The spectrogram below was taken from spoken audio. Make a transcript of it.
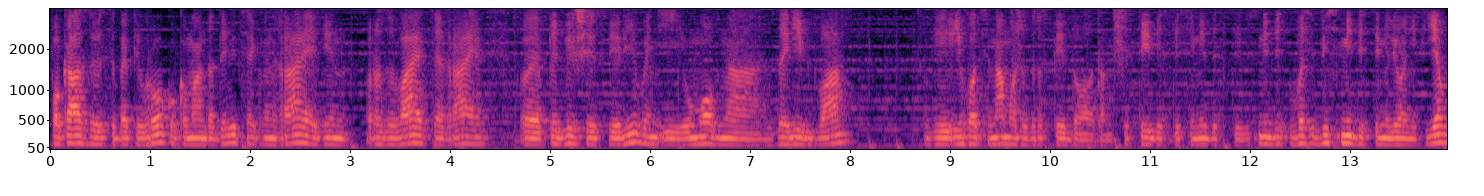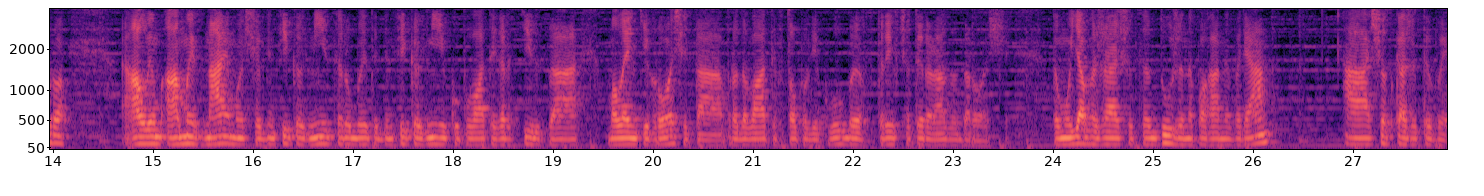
Показує себе півроку, команда дивиться, як він грає, він розвивається, грає, е, підвищує свій рівень і умовно за рік-два його ціна може зрости до там 60, 70, 80, 80 мільйонів євро. Але а ми знаємо, що Бенфіка вміє це робити. Бенфіка вміє купувати гравців за маленькі гроші та продавати в топові клуби в 3-4 рази дорожче. Тому я вважаю, що це дуже непоганий варіант. А що скажете ви?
